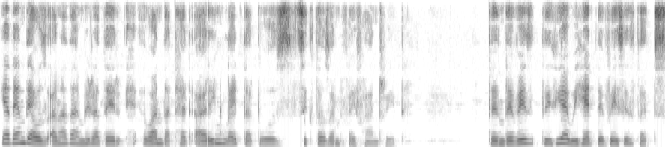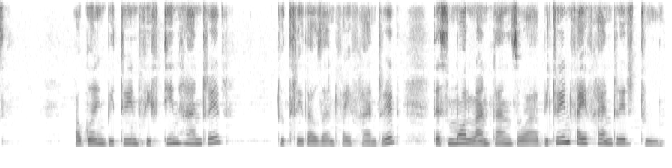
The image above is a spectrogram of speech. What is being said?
Yeah, then there was another mirror, the one that had a ring light that was 6500. Then the vase, here we had the vases that are going between 1500 to 3500. The small lanterns were between 500 to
